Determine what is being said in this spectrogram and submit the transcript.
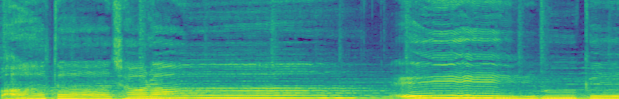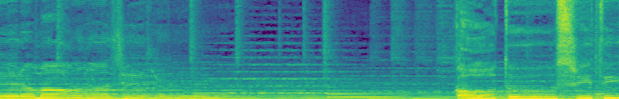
পাতা ঝরা এই বুকের মাঝে কত স্মৃতি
